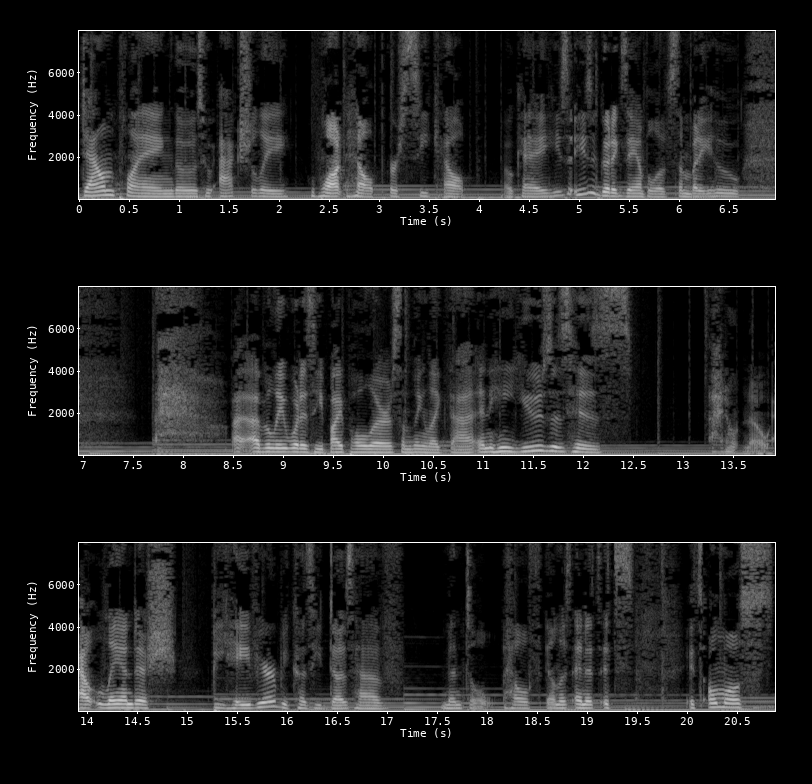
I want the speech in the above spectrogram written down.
downplaying those who actually want help or seek help. Okay, he's he's a good example of somebody who I, I believe what is he bipolar or something like that, and he uses his I don't know outlandish behavior because he does have mental health illness, and it's it's it's almost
